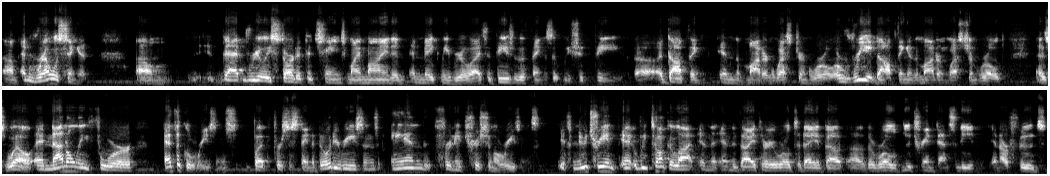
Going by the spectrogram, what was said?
um, and relishing it, um, that really started to change my mind and, and, make me realize that these are the things that we should be uh, adopting in the modern Western world or readopting in the modern Western world as well, and not only for ethical reasons, but for sustainability reasons and for nutritional reasons. If nutrient, eh, we talk a lot in the in the dietary world today about uh, the role of nutrient density in, in, our foods,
